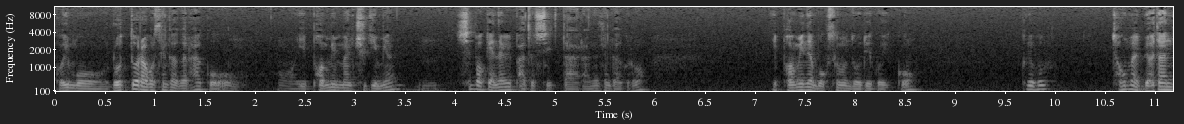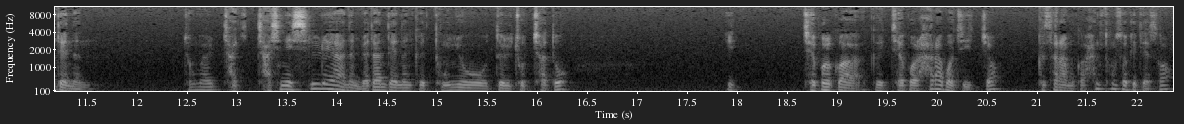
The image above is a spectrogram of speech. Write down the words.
거의 뭐 로또라고 생각을 하고 어, 이 범인만 죽이면 10억 음, 엔을 받을 수 있다라는 생각으로 이 범인의 목숨을 노리고 있고 그리고 정말 몇 안 되는 정말 자, 자신이 신뢰하는 몇 안 되는 그 동료들조차도 이 재벌과 그 재벌 할아버지 있죠 그 사람과 한통속이 돼서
